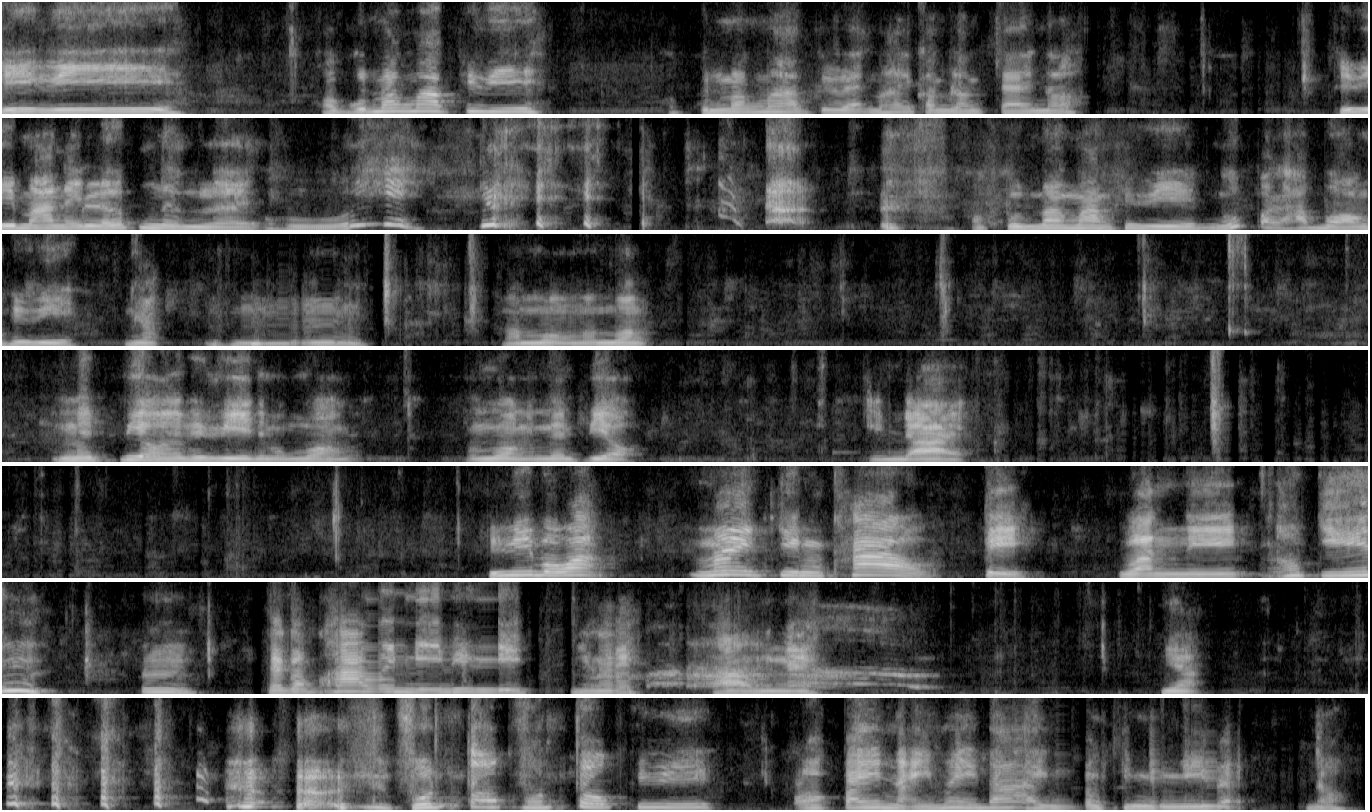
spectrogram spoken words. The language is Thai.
พี่วี ขอบคุณมากมากพี่วี ขอบคุณมากมากที่แวะมาให้กำลังใจเนาะพี่วีมาในเลิฟหนึ่งเลยโอ้โหขอบคุณมากมากพี่วีงูปลาร้าบองพี่วีเนี่ยมะม่วงมะม่วงไม่เปรี้ยวนะพี่วีเนี่ยมะม่วงมะม่วงนี่ไม่เปรี้ยว กินได้ พี่วีบอกว่า ไม่กินข้าวติวันนี้เขากิน อืม แต่กับข้าวไม่มีพี่วียังไง ข้าวยังไง เนี่ยฝนตกฝนตกพี่วีออกไปไหนไม่ได้ต้องกินอย่างนี้แหละเนาะ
